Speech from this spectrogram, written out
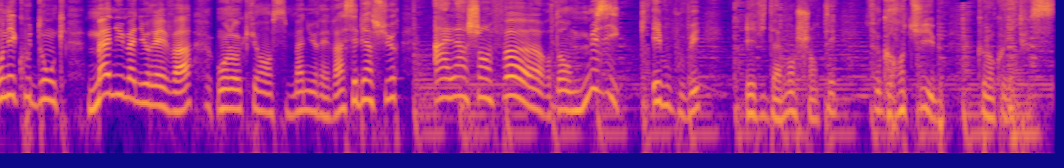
On écoute donc Manu Manureva, ou en l'occurrence Manureva, c'est bien sûr Alain Chamfort dans Musique, et vous pouvez évidemment chanter ce grand tube que l'on connaît tous.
